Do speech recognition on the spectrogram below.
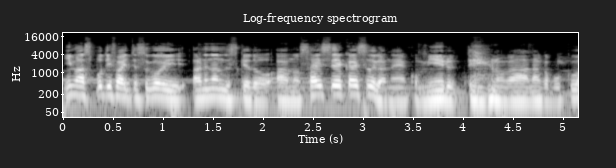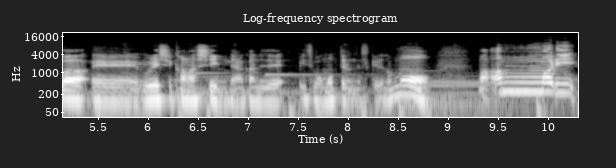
今、Spotify ってすごい、あれなんですけど、あの、再生回数がね、こう見えるっていうのが、なんか僕は、えー、嬉しい、悲しいみたいな感じで、いつも思ってるんですけれども、まあ、あんまり、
